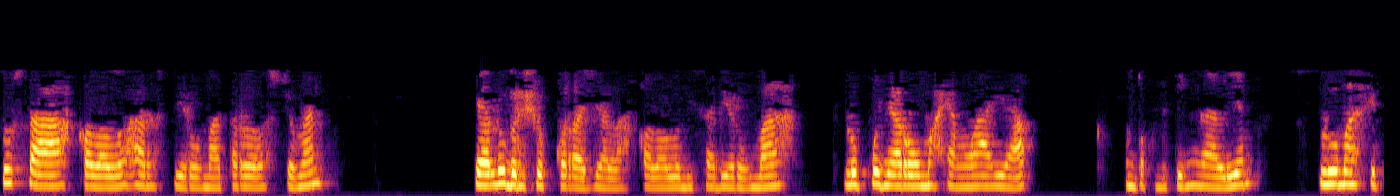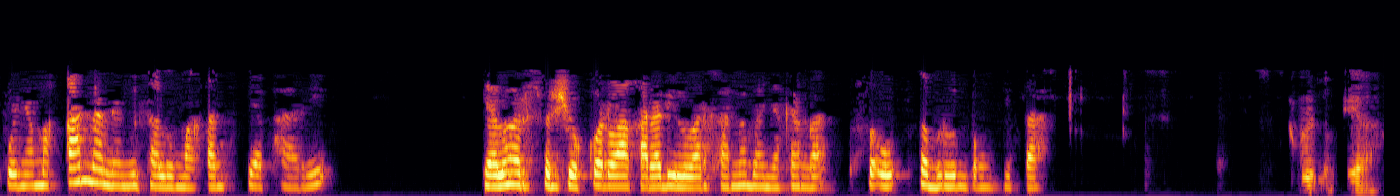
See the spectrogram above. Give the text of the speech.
susah kalau lu harus di rumah terus cuman ya lu bersyukur aja lah kalau lu bisa di rumah, lu punya rumah yang layak untuk ditinggalin, lu masih punya makanan yang bisa lu makan setiap hari, ya lu harus bersyukur lah karena di luar sana banyak yang gak se seberuntung kita. Ya.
